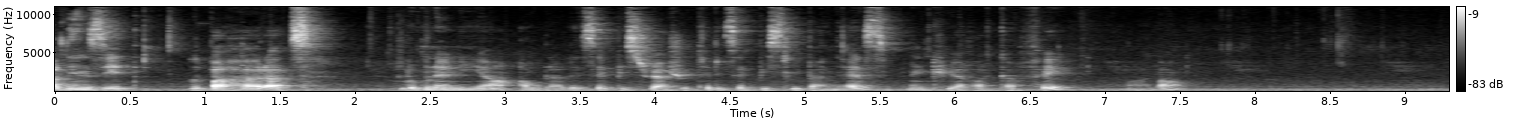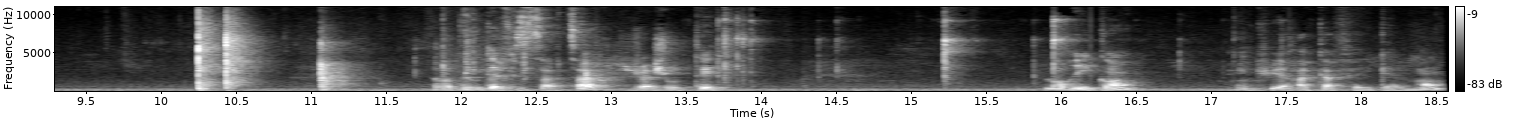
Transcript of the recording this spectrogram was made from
غادي نزيد البهارات اللبنانيه أو لا les épices j'ai ajouté les épices libanaises une cuillère à café voilà غادي ندير في الزعتر j'ai ajouté l'origan une cuillère à café également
